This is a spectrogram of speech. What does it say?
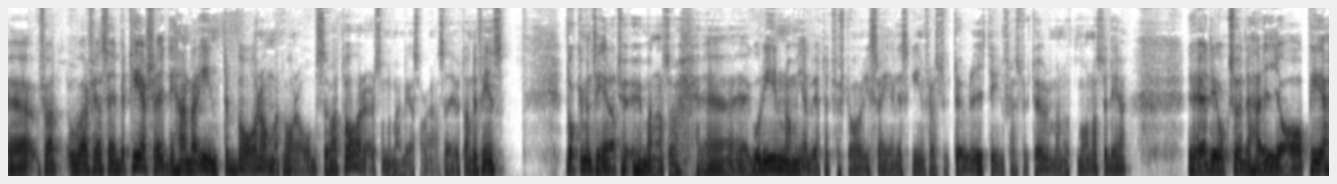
Eh, för att, och varför jag säger beter sig, det handlar inte bara om att vara observatörer som de här ledsagarna säger. Utan det finns dokumenterat hur, hur man alltså eh, går in och medvetet förstör israelisk infrastruktur, IT-infrastruktur. Man uppmanas till det. Eh, det är också det här IAAP eh,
